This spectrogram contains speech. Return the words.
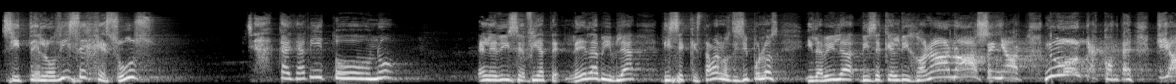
si te lo dice Jesús, ya calladito, ¿no? Él le dice, fíjate, lee la Biblia, dice que estaban los discípulos y la Biblia dice que él dijo, no, no, Señor, nunca conté, yo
